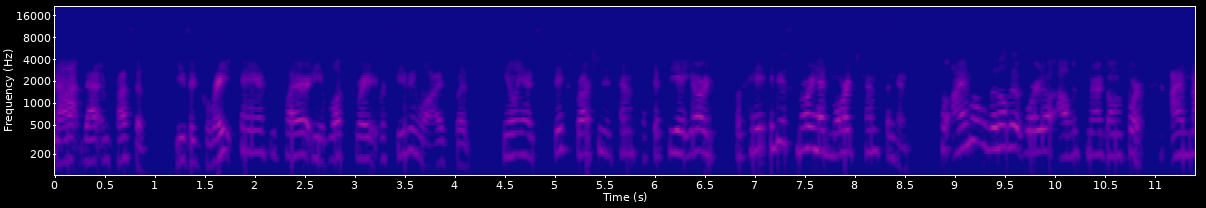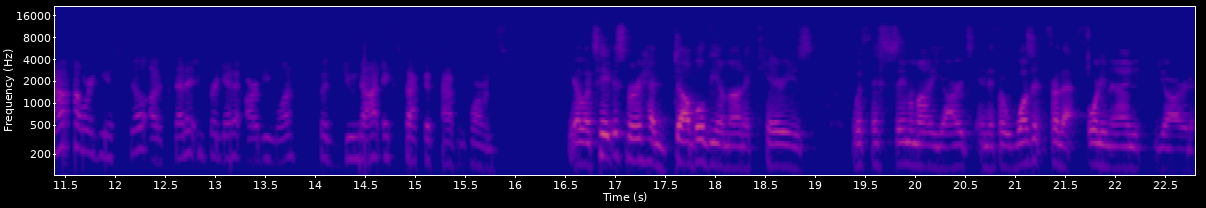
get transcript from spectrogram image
Not that impressive. He's a great fantasy player and he looked great receiving wise, but he only had six rushing attempts for 58 yards. Latavius Murray had more attempts than him. So I'm a little bit worried about Alvin Kamara going forward. I'm not worried. He is still a set it and forget it RB1, but do not expect this kind of performance. Yeah, Latavius Murray had double the amount of carries with the same amount of yards, and if it wasn't for that 49 yard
